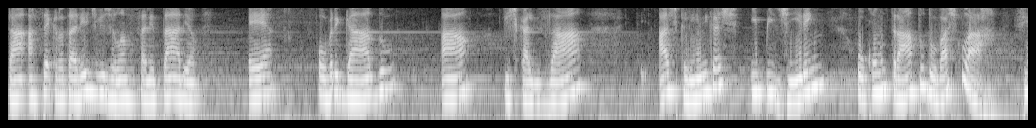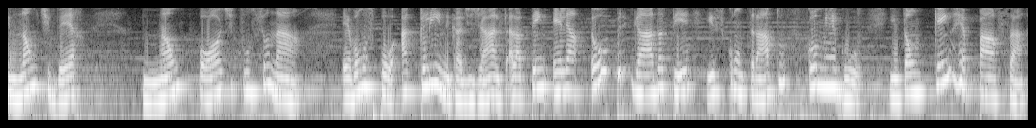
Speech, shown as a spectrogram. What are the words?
Tá? A Secretaria de Vigilância Sanitária é obrigado a fiscalizar as clínicas e pedirem o contrato do vascular. Se não tiver, não pode funcionar. É, vamos supor, a clínica de diálise, ela tem, ela é obrigada a ter esse contrato comigo. Então, quem repassa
